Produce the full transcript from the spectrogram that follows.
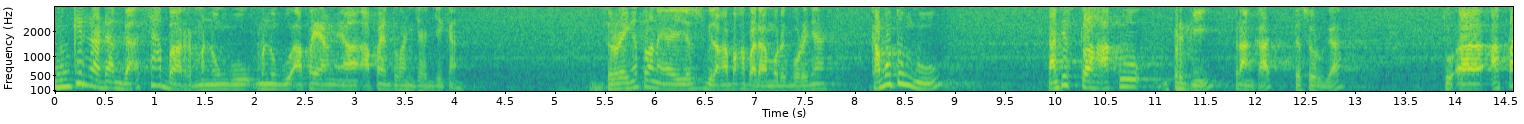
mungkin rada nggak sabar menunggu menunggu apa yang ya, apa yang Tuhan janjikan. Saudara ingat Tuhan eh, Yesus bilang apa kepada murid-muridnya? Kamu tunggu, nanti setelah aku pergi berangkat ke surga, tu, uh, apa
